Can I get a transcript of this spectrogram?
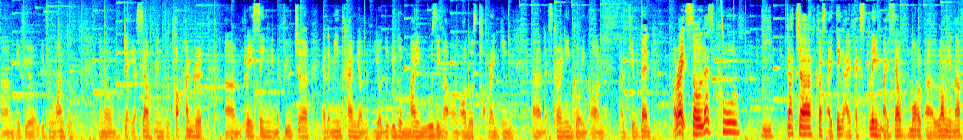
um, if you if you want to you know get yourself into top 100 um, placing in the future at the meantime you're, you're you don't mind losing out on all those top ranking uh, that's currently going on until then all right so let's pull the gacha because I think I've explained myself more uh, long enough.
